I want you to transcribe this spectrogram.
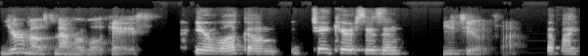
your most memorable case. You're welcome. Take care, Susan. You too, Uswah. Bye bye.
